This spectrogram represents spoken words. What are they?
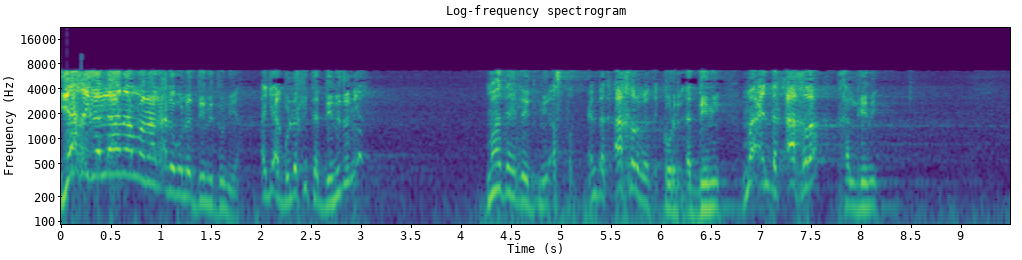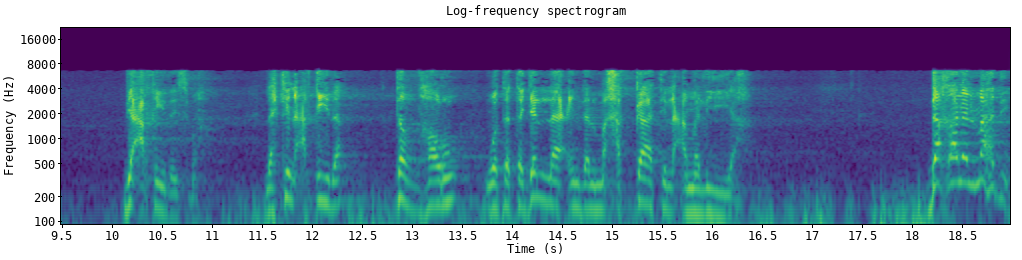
يا أخي قال لا أنا الله ما قاعد أقول الدين دنيا. أجي أقول لك أنت الدين دنيا؟ ما داير دنيا أصلا. عندك آخرة الديني؟ ما عندك آخرة خليني. دي عقيدة اسمها. لكن عقيدة تظهر وتتجلى عند المحكات العملية. دخل المهدي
